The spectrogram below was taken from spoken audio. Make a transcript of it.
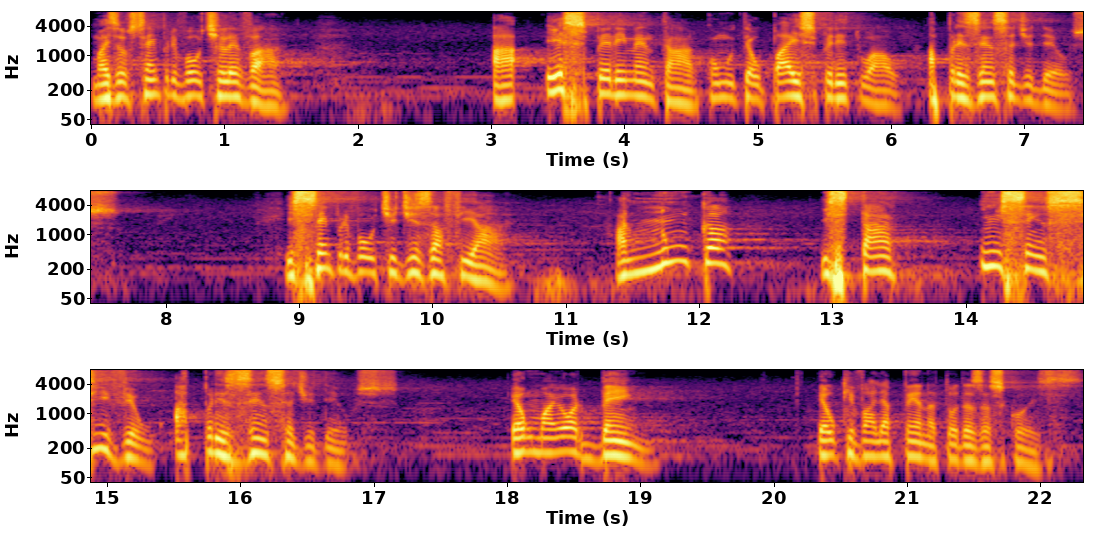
mas eu sempre vou te levar a experimentar, como teu pai espiritual, a presença de Deus. E sempre vou te desafiar a nunca estar insensível à presença de Deus. É o maior bem, é o que vale a pena todas as coisas.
